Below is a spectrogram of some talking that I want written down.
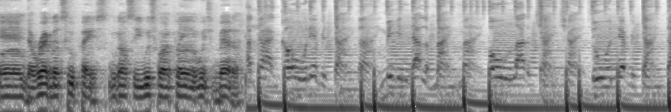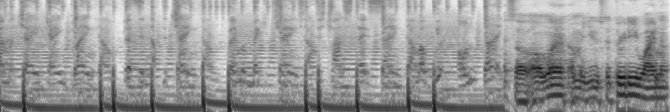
and the regular toothpaste. We're gonna see which one clean, which better. I got gold, everything. Million dollar mine, mine. Whole lot of. Doing everything. So on one, I'm gonna use the 3D whitener,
